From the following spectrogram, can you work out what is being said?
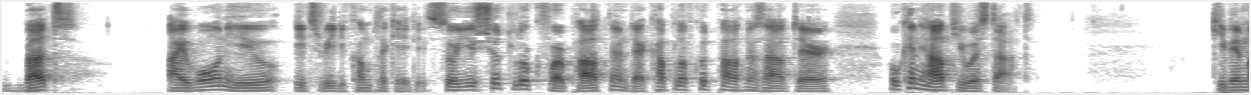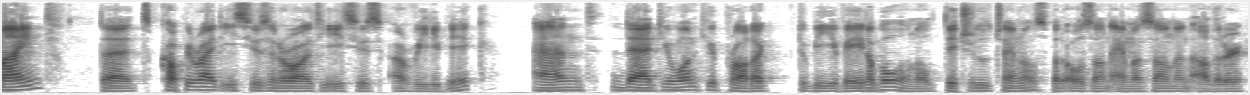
but I warn you, it's really complicated. So you should look for a partner. And there are a couple of good partners out there who can help you with that. Keep in mind that copyright issues and royalty issues are really big, and that you want your product to be available on all digital channels, but also on Amazon and other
